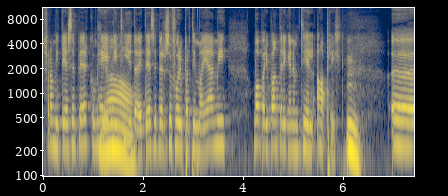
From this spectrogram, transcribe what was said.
fram í desember, kom heim í tíu dag í desember og svo fór ég bara til Miami og var bara í bandaríkjanum til april mm, uh,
